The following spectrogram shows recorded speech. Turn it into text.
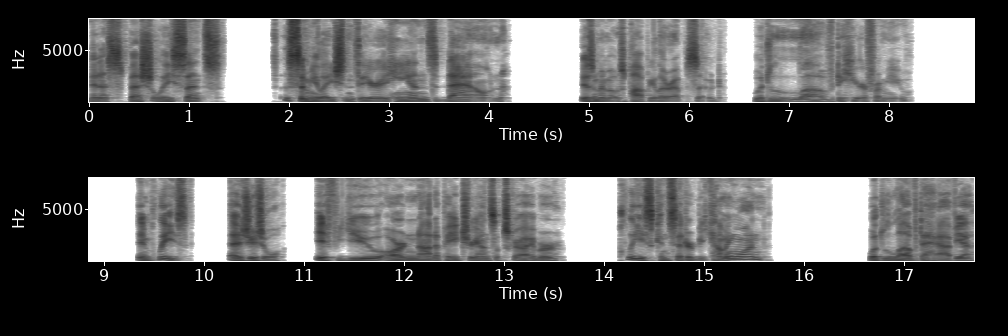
and especially since simulation theory, hands down, is my most popular episode. Would love to hear from you. And please, as usual, if you are not a Patreon subscriber, please consider becoming one Would love to have you.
